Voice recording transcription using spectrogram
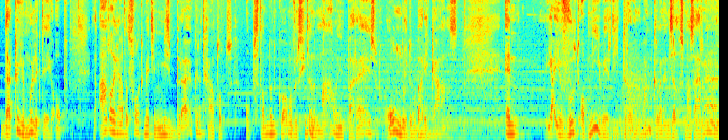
daar kun je moeilijk tegen op. De adel gaat het volk een beetje misbruiken. Het gaat tot opstanden komen, verschillende malen in Parijs, honderden barricades. En ja, je voelt opnieuw weer die troon wankelen en zelfs Mazarin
